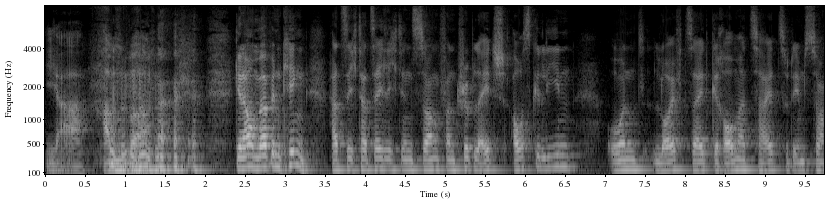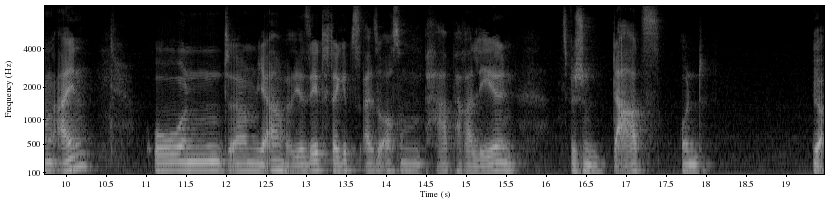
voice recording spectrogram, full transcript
Ja, haben wir. genau, Mervyn King hat sich tatsächlich den Song von Triple H ausgeliehen und läuft seit geraumer Zeit zu dem Song ein. Und ähm, ja, ihr seht, da gibt es also auch so ein paar Parallelen zwischen Darts und ja,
